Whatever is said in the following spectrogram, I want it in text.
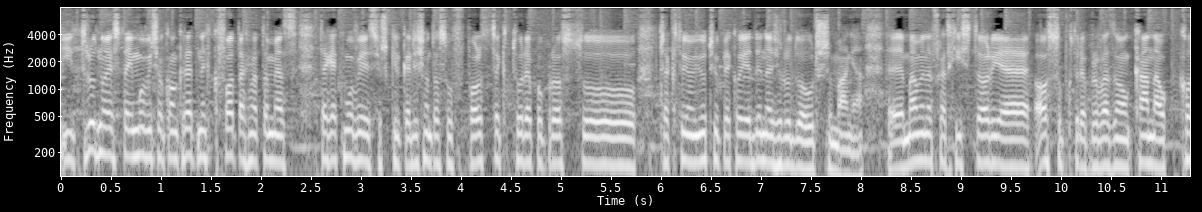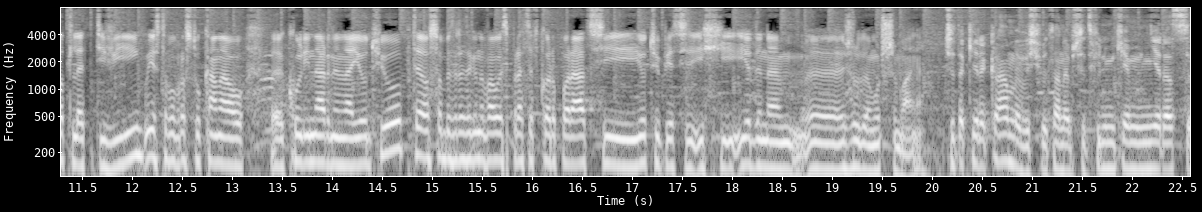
i trudno jest tutaj mówić o konkretnych kwotach, natomiast tak jak mówię, jest już kilkadziesiąt osób w Polsce, które po prostu traktują YouTube jako jedyne źródło utrzymania. Mamy na przykład historię osób, które prowadzą kanał Kotlet TV. Jest to po prostu kanał e, kulinarny na YouTube. Te osoby zrezygnowały z pracy w korporacji. YouTube jest ich jedynym e, źródłem utrzymania. Czy takie reklamy wyświetlane przed filmikiem nieraz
